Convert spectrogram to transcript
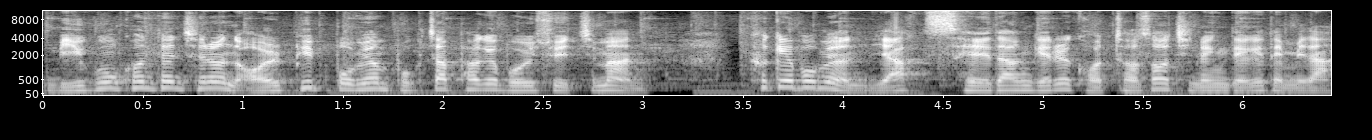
미궁 컨텐츠는 얼핏 보면 복잡하게 보일 수 있지만 크게 보면 약 3단계를 거쳐서 진행되게 됩니다.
